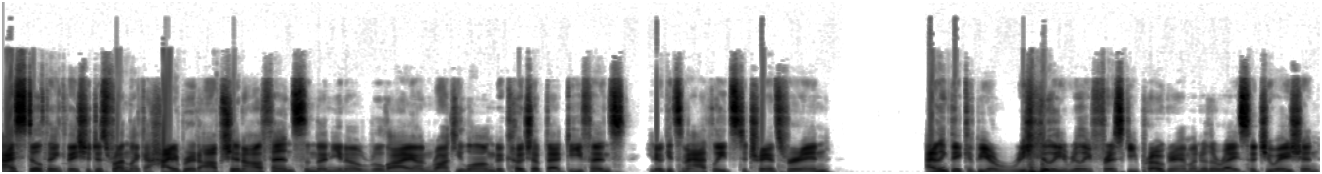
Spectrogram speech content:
I still think they should just run like a hybrid option offense, and then you know rely on Rocky Long to coach up that defense. You know, get some athletes to transfer in. I think they could be a really really frisky program under the right situation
